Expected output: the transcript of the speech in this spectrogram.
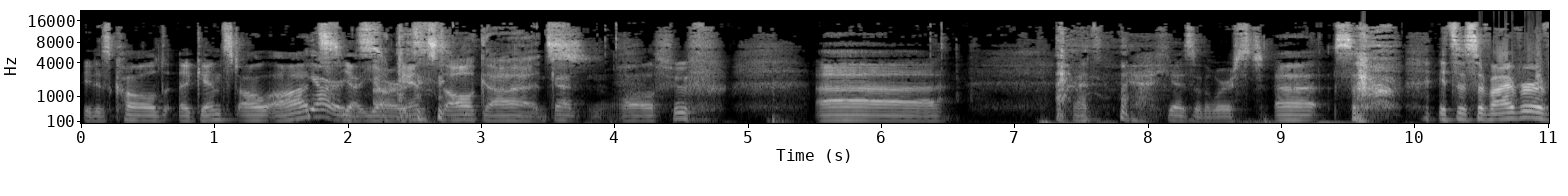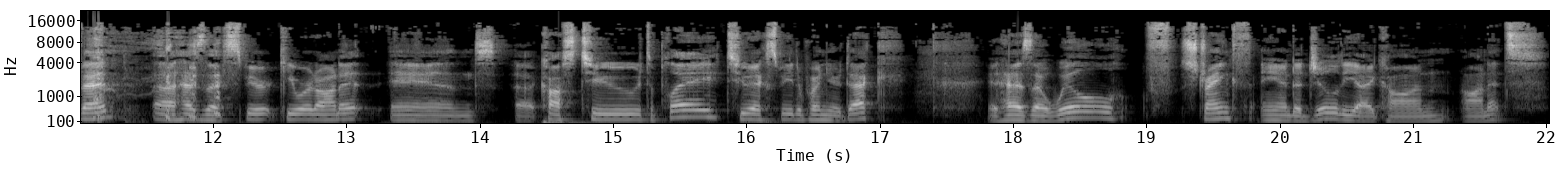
It is called Against All Odds. Yards. Yeah, yards. Against all gods. God, all, phew. Uh, yeah, you guys are the worst. Uh, so it's a survivor event. Uh, has the spirit keyword on it, and uh, costs two to play, two XP to put in your deck. It has a will, f- strength, and agility icon on it,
